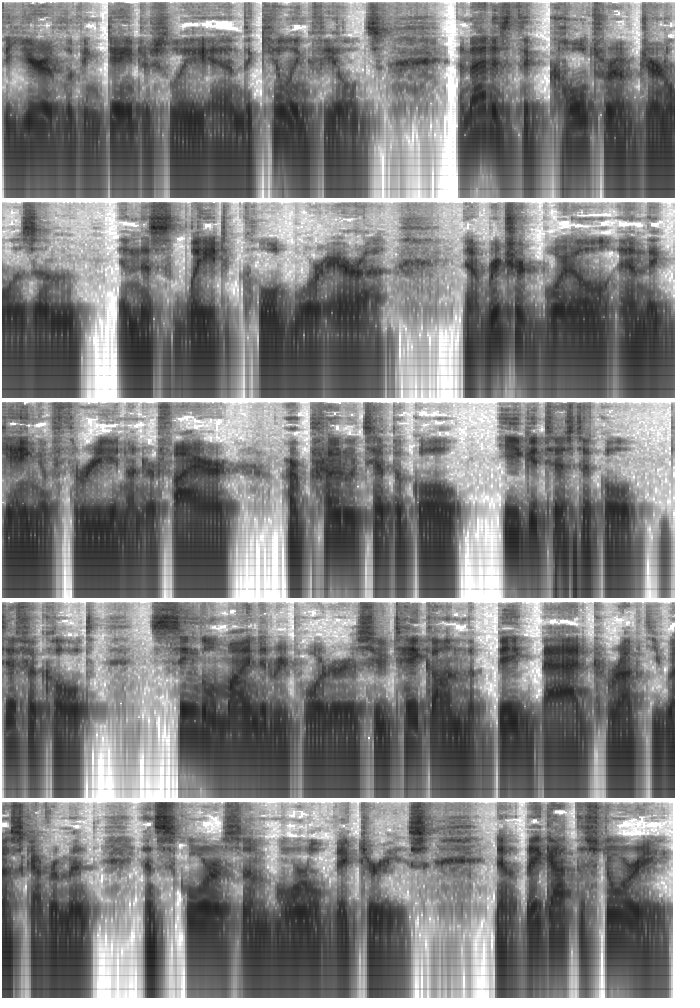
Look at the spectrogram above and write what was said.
The Year of Living Dangerously and The Killing Fields. And that is the culture of journalism in this late Cold War era. Now, Richard Boyle and the Gang of Three and Under Fire are prototypical, egotistical, difficult, single minded reporters who take on the big, bad, corrupt US government and score some moral victories. Now, they got the story,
